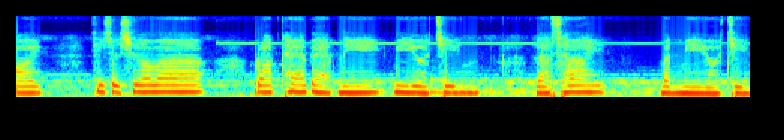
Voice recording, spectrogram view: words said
อย ที่จะเชื่อว่า รักแท้แบบนี้มีอยู่จริง และใช่ มันมีอยู่จริง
